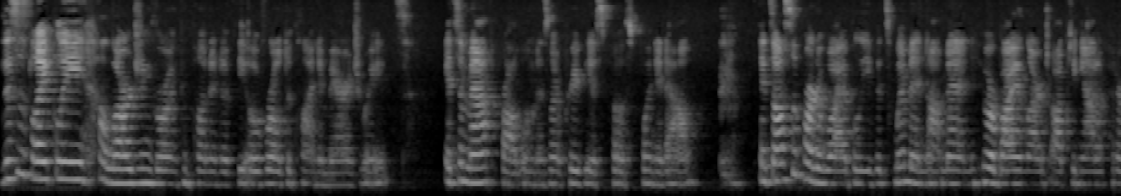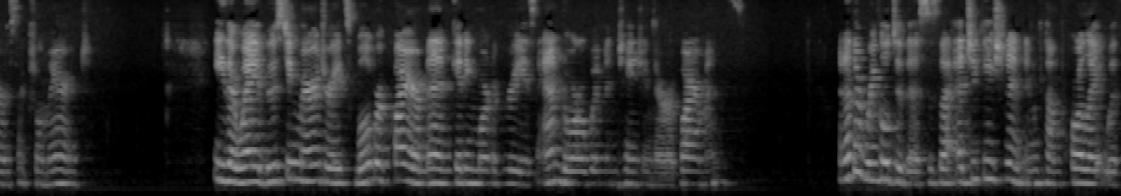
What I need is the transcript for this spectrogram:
This is likely a large and growing component of the overall decline in marriage rates. It's a math problem, as my previous post pointed out. It's also part of why I believe it's women, not men, who are by and large opting out of heterosexual marriage. Either way, boosting marriage rates will require men getting more degrees and or women changing their requirements. Another wrinkle to this is that education and income correlate with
